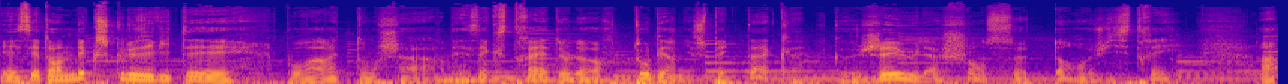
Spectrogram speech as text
Et c'est en exclusivité pour Arrête ton char des extraits de leur tout dernier spectacle que j'ai eu la chance d'enregistrer à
